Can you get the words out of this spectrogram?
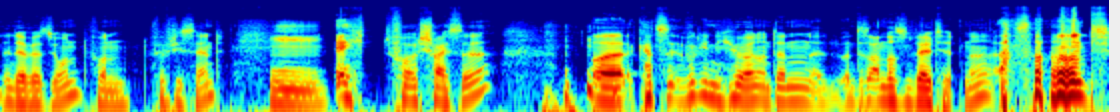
in der Version von 50 Cent. Hm. Echt voll scheiße. äh, kannst du wirklich nicht hören und dann und das andere ist ein Welthit, ne? Also, und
